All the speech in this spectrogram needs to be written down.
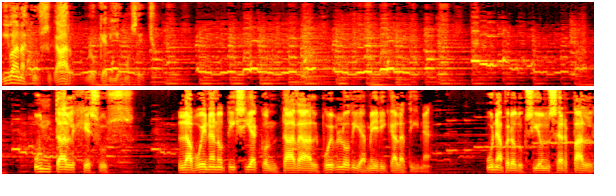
iban a juzgar lo que habíamos hecho. Un tal Jesús. La buena noticia contada al pueblo de América Latina. Una producción serpal,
